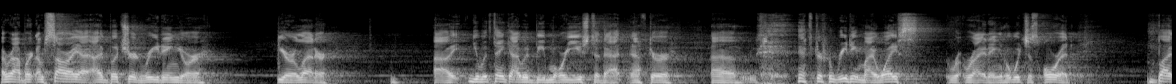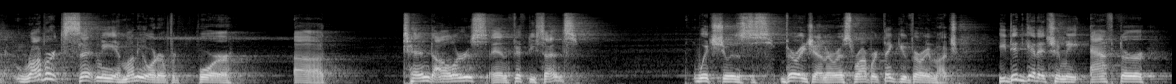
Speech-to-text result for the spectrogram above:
Uh, Robert, I'm sorry I, I, butchered reading your your letter. Uh, you would think I would be more used to that after uh, after reading my wife's writing, which is horrid. But Robert sent me a money order for, for uh, $10.50 which was very generous. Robert, thank you very much. He did get it to me after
